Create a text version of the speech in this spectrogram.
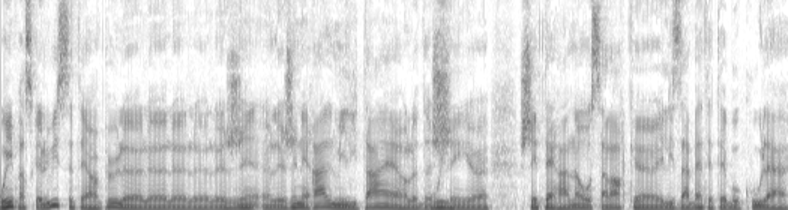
Oui, parce que lui, c'était un peu le, le, le, le, le gé- le général militaire là, de Oui. chez, euh, chez Terranos, alors que Elisabeth était beaucoup la,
